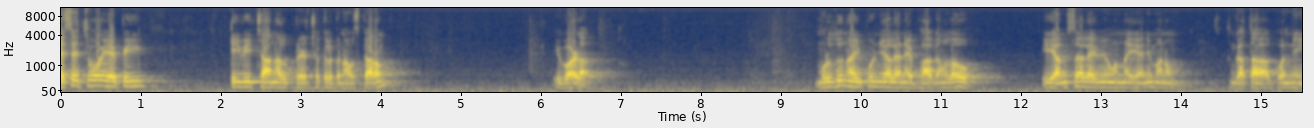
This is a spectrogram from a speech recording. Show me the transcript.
ఎస్హెచ్ఓ ఏపీ టీవీ ఛానల్ ప్రేక్షకులకు నమస్కారం. ఇవాళ మృదు నైపుణ్యాలు అనే భాగంలో ఈ అంశాలు ఏమేమి ఉన్నాయని మనం గత కొన్ని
